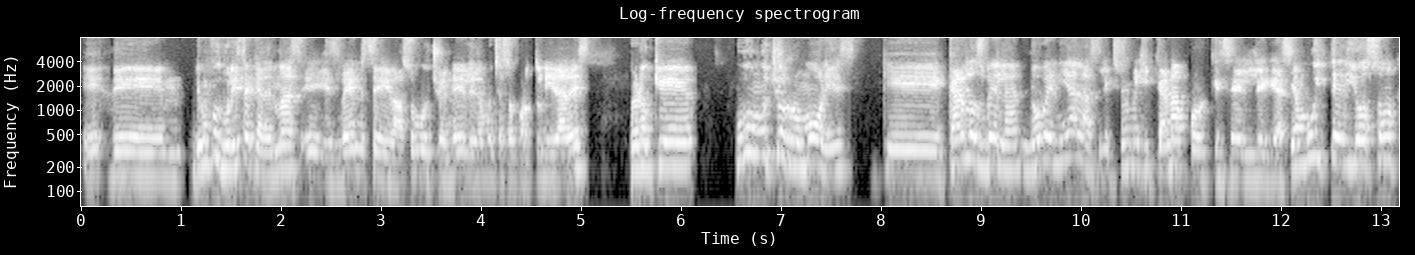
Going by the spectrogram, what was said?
eh, de, de un futbolista que además eh, Sven se basó mucho en él, le dio muchas oportunidades, pero que hubo muchos rumores que Carlos Vela no venía a la selección mexicana porque se le hacía muy tedioso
